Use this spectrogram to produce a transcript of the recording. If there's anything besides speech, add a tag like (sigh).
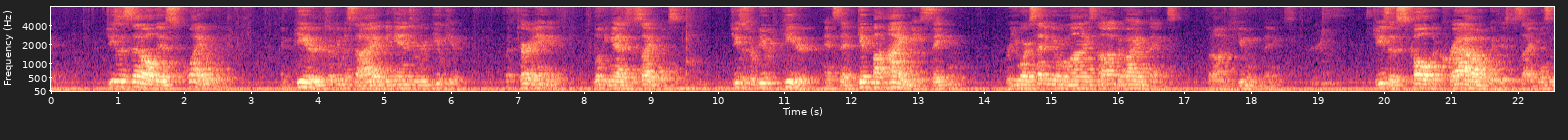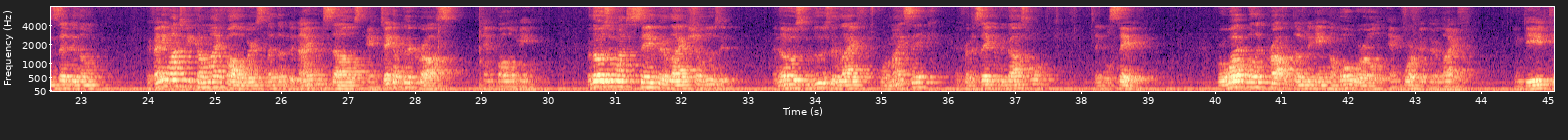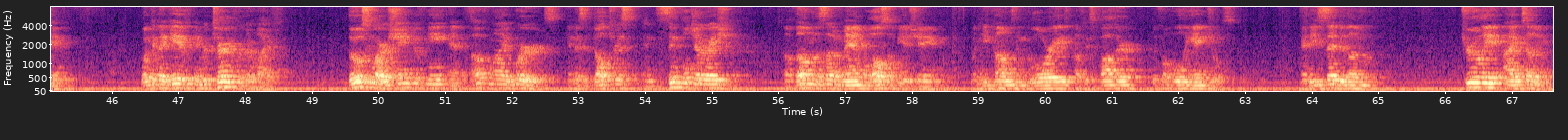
Jesus said all this quite openly, and Peter took him aside and began to rebuke him. But turning and looking at his disciples, Jesus rebuked Peter and said, Get behind me, Satan. For you are setting your minds not on divine things, but on human things. Jesus called the crowd with his disciples and said to them, If any want to become my followers, let them deny themselves and take up their cross and follow me. For those who want to save their life shall lose it, and those who lose their life for my sake and for the sake of the gospel, they will save it. For what will it profit them to gain the whole world and forfeit their life? Indeed, can what can they give in return for their life? Those who are ashamed of me and of my words in this adulterous and sinful generation, of them the Son of Man will also be ashamed when he comes in glory of his Father with the holy angels. And he said to them, Truly I tell you,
